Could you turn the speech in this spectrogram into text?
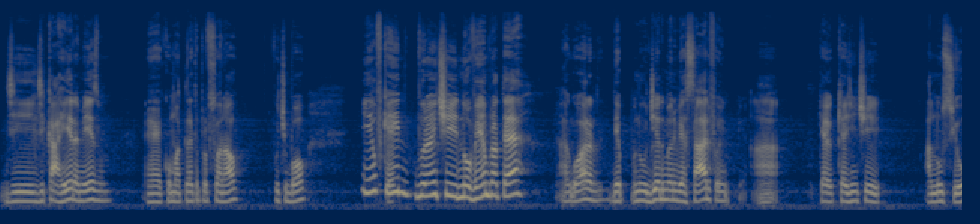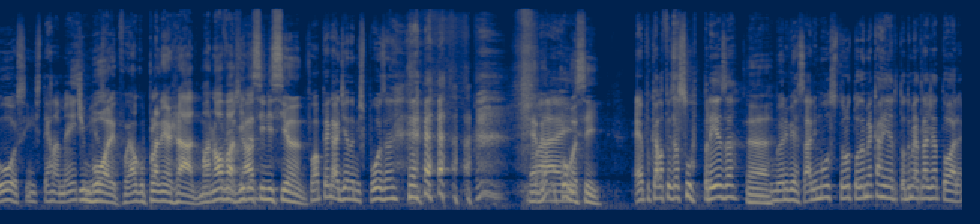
de, de carreira mesmo, é, como atleta profissional, futebol. E eu fiquei durante novembro até agora, no dia do meu aniversário, foi a, que a, que a gente anunciou assim externamente. Simbólico, mesmo. foi algo planejado, uma nova planejado. vida se iniciando. Foi uma pegadinha da minha esposa, né? é Mas... mesmo? Como assim? É porque ela fez a surpresa é. do meu aniversário e mostrou toda a minha carreira, toda a minha trajetória.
